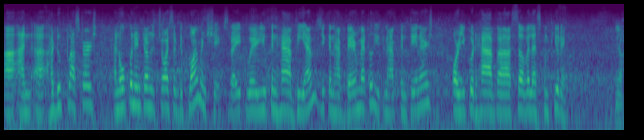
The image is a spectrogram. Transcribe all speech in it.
uh, and uh, Hadoop clusters, and open in terms of choice of deployment shapes, right? Where you can have VMs, you can have bare metal, you can have containers, or you could have uh, serverless computing. Yeah.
